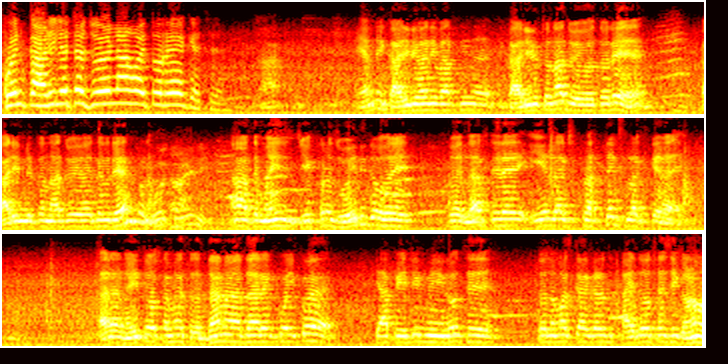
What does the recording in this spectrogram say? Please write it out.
કોઈને કાઢી લેતા જોયો ના હોય તો રે કે છે. એમ નહીં કાઢી લેવાની વાત કાઢી તો ના જોયો તો રે. કાઢીને તો ના જોયો તો રે ને પણ. હા તો મહી જે ખરો જોઈ લીધો હોય તો એ લક્ષ રહે એ લક્ષ પ્રત્યક્ષ લક્ષ કહેવાય. અને નહીં તો તમે શ્રદ્ધાના આધારે કોઈ કહે કે આ પેટી હીરો છે તો નમસ્કાર કરે ફાયદો થશે ઘણો.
